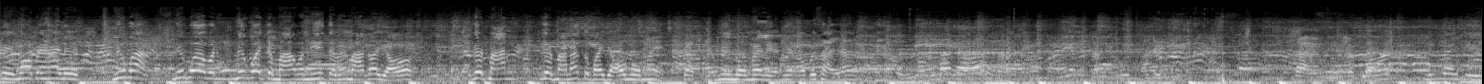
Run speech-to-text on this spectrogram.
นี่มอบไปให้เลยนึกว่านึกว่าวันนึกว่าจะมาวันนี้แต่ไม่มาก็เดี๋ยวเกิดมาเกิดมานะต่อไปเดี๋ยวเอานมให้เดี๋ยวมีนมให้เลยเนี่ยเอาไปใส่ได้ขอบคุณมากครับ ใช่มันร้อนนึกได้จริง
